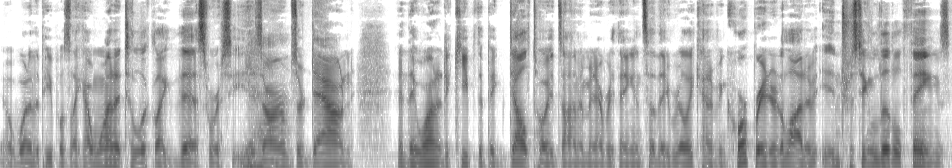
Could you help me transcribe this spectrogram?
you know, one of the people's like, I want it to look like this, where see, his arms are down, and they wanted to keep the big deltoids on him and everything, and so they really kind of incorporated a lot of interesting little things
